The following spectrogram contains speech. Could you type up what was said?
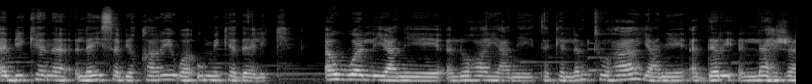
أبي كان ليس بقارئ وأمي كذلك. أول يعني اللغة يعني تكلمتها يعني الدر- اللهجة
